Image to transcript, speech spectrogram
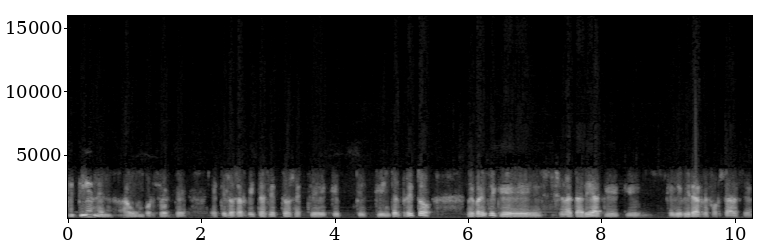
que tienen aún por suerte este, los artistas estos este, que, interpreto, me parece que es una tarea que, que, debiera reforzarse.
